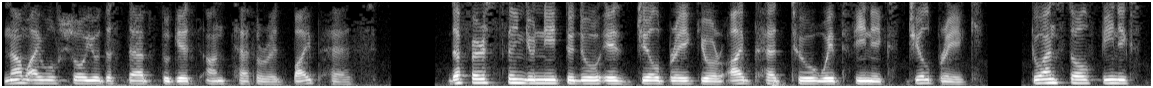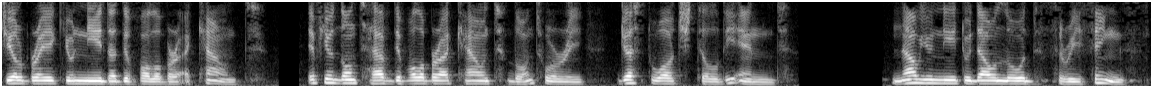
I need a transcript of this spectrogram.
Now I will show you the steps to get untethered bypass. The first thing you need to do is jailbreak your iPad 2 with Phoenix Jailbreak. To install Phoenix Jailbreak, you need a developer account. If you don't have developer account, don't worry, just watch till the end. Now you need to download three things.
